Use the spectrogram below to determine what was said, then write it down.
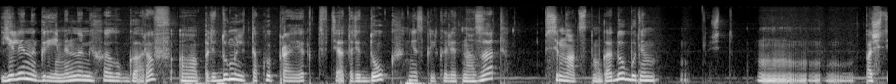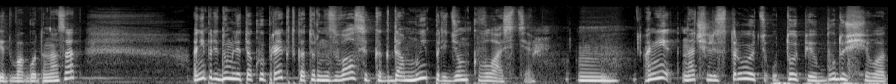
Елена Гремина, Михаил Угаров а, придумали такой проект в театре ДОК несколько лет назад. В семнадцатом году будем значит, почти два года назад. Они придумали такой проект, который назывался «Когда мы придем к власти». Они начали строить утопию будущего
